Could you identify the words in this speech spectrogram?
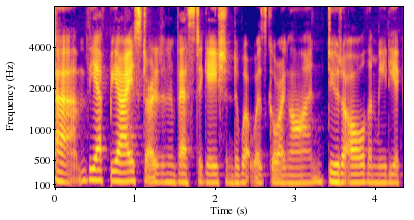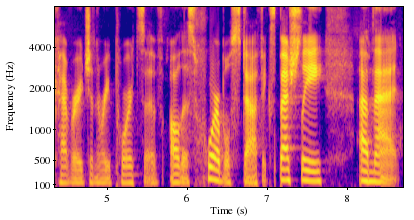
um, the FBI started an investigation to what was going on due to all the media coverage and the reports of all this horrible stuff, especially um, that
